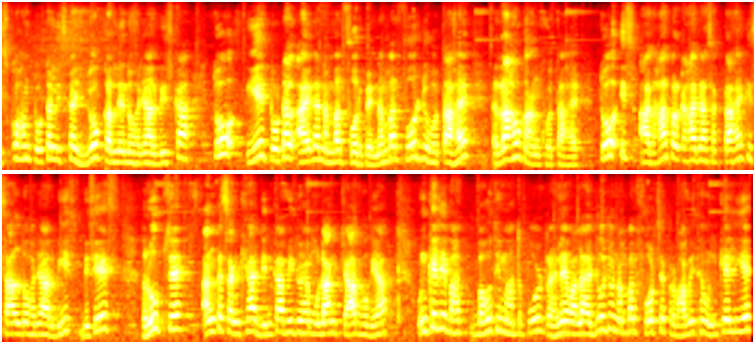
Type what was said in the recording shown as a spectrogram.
इसको हम टोटल इसका योग कर लें 2020 का तो ये टोटल आएगा नंबर फोर पे। नंबर फोर जो होता है, राहु का अंक होता है। तो इस आधार पर कहा जा सकता है कि साल 2020 विशेष रूप से अंक संख्या जिनका भी जो है मूलांक चार हो गया, उनके लिए बहुत बहुत ही महत्वपूर्ण रहने वाला है। जो जो नंबर फोर से प्रभावित हैं, उनके लिए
